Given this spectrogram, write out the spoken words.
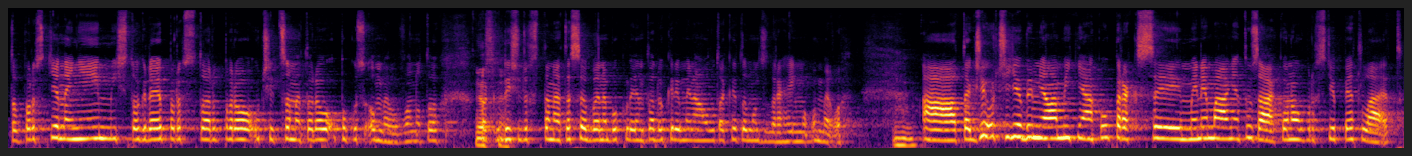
To prostě není místo, kde je prostor pro učit se metodou pokus omyl. Ono to, pak, když dostanete sebe nebo klienta do kriminálu, tak je to moc drahý omyl. Mm. A takže určitě by měla mít nějakou praxi, minimálně tu zákonnou prostě pět let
